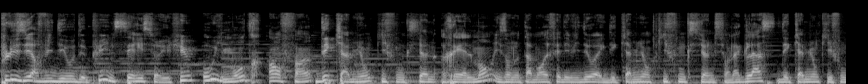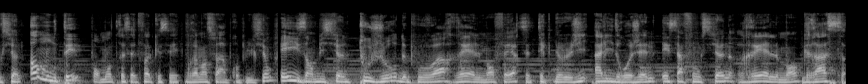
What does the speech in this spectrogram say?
plusieurs vidéos depuis, une série sur YouTube, où il montre enfin des camions qui fonctionnent réellement. Ils ont notamment fait des vidéos avec des camions qui fonctionnent sur la glace, des camions qui fonctionnent en montée, pour montrer cette fois que c'est vraiment sur la propulsion, et ils ambitionnent toujours de pouvoir réellement faire cette technologie à l'hydrogène, et ça fonctionne réellement grâce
